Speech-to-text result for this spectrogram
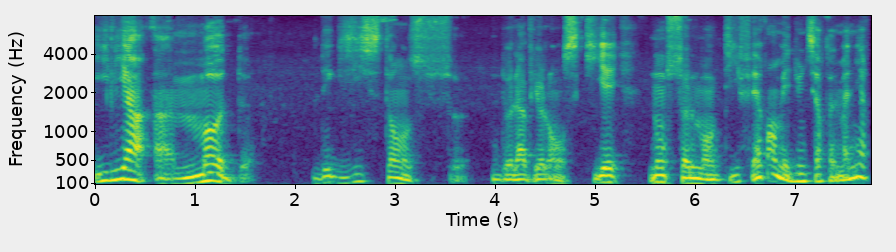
il y a un mode d'existence de la violence qui est non seulement différent, mais d'une certaine manière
